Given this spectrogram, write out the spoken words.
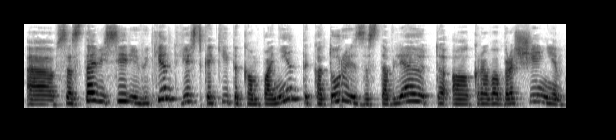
Э, в составе серии Weekend есть какие-то компоненты, которые заставляют э, кровообращение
